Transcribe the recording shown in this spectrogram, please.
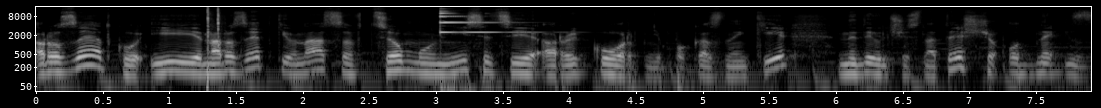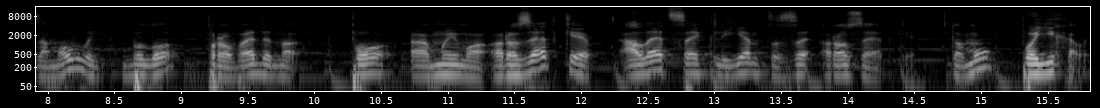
розетку, і на розетки у нас в цьому місяці рекордні показники, не дивлячись на те, що одне із замовлень було проведено по е, розетки, але це клієнт з розетки. Тому поїхали.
